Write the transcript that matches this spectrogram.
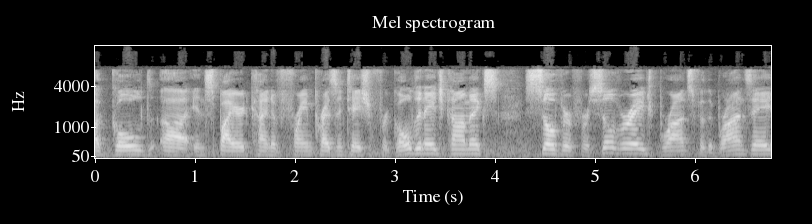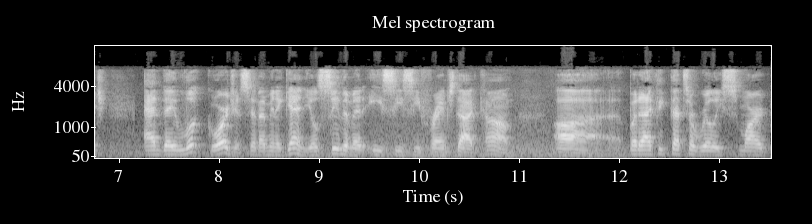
a gold uh, inspired kind of frame presentation for Golden Age comics, silver for Silver Age, bronze for the Bronze Age, and they look gorgeous. And I mean, again, you'll see them at eccframes.com. Uh, but I think that's a really smart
